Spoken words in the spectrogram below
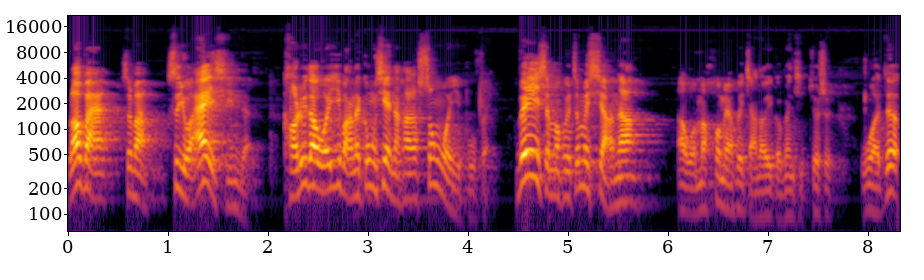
老板是吧？是有爱心的，考虑到我以往的贡献呢，还要送我一部分。为什么会这么想呢？啊，我们后面会讲到一个问题，就是我的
